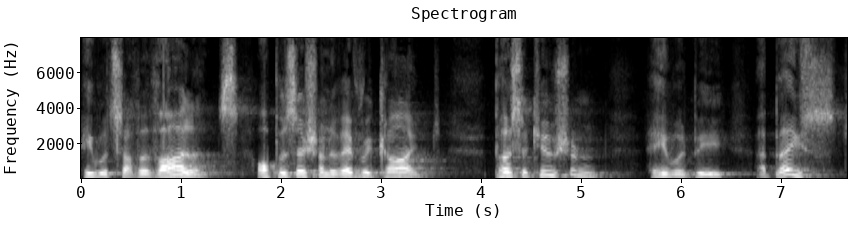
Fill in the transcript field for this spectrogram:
he would suffer violence, opposition of every kind. persecution, he would be abased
